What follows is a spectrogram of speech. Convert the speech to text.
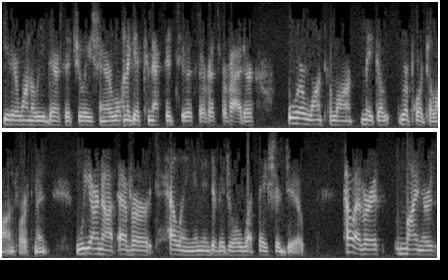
either want to leave their situation or want to get connected to a service provider or want to launch, make a report to law enforcement. We are not ever telling an individual what they should do. However, if minors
